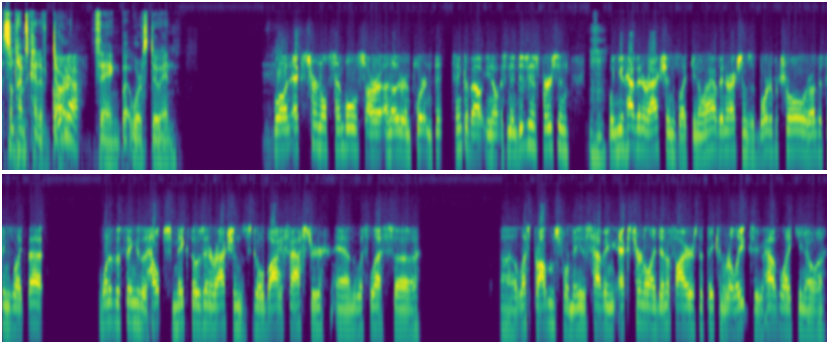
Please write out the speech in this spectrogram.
sometimes kind of oh, dark yeah. thing, but worth doing. Well, and external symbols are another important thing to think about. You know, as an indigenous person, hmm when you have interactions like, you know, when I have interactions with Border Patrol or other things like that, one of the things that helps make those interactions go by faster and with less uh, uh, less problems for me is having external identifiers that they can relate to. Have like you know a,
